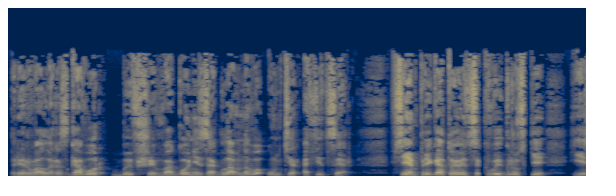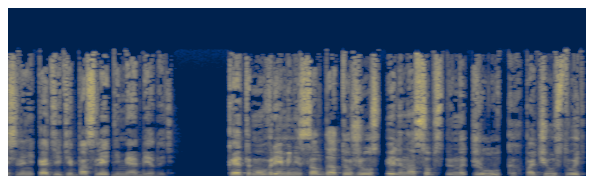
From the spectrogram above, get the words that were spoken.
прервал разговор бывший в вагоне за главного унтер-офицер. Всем приготовиться к выгрузке, если не хотите последними обедать. К этому времени солдаты уже успели на собственных желудках почувствовать,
